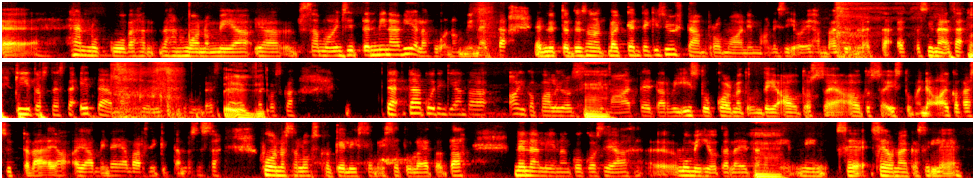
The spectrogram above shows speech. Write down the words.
äh, hän nukkuu vähän, vähän huonommin ja, ja samoin sitten minä vielä huonommin. Että, että nyt täytyy sanoa, että vaikka en tekisi yhtään promoa, niin mä olisin jo ihan väsynyt, että, että sinänsä kiitos tästä etämahdollisuudesta, että, koska Tämä kuitenkin antaa aika paljon siimaa, että ei tarvitse istua kolme tuntia autossa ja autossa istuminen on aika väsyttävää ja ajaminen ja varsinkin tämmöisessä huonossa loskakelissä, missä tulee tota nenäliinan kokoisia lumihiutaleita, niin, niin se, se on aika silleen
